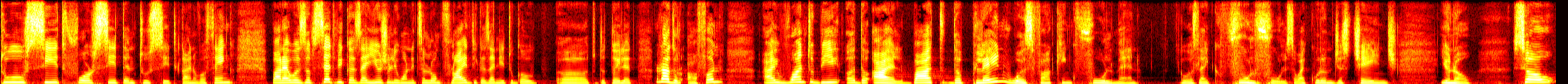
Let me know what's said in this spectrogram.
two seat, four seat, and two seat kind of a thing. But I was upset because I usually, when it's a long flight, because I need to go uh, to the toilet rather often, I want to be at the aisle. But the plane was fucking full, man. It was like full, full. So I couldn't just change, you know. So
